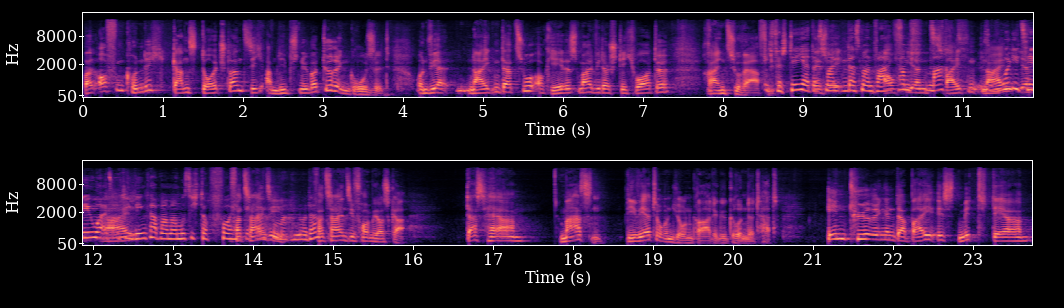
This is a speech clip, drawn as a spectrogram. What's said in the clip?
weil offenkundig ganz Deutschland sich am liebsten über Thüringen gruselt. Und wir neigen dazu, auch jedes Mal wieder Stichworte reinzuwerfen. Ich verstehe ja, dass, man, dass man Wahlkampf macht, zweiten, nein, sowohl die CDU als nein, auch die Linke, aber man muss sich doch vorher verzeihen Gedanken Sie, machen, oder? Verzeihen Sie, Frau Mioska, dass Herr Maaßen die Werteunion gerade gegründet hat, in Thüringen dabei ist mit der,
